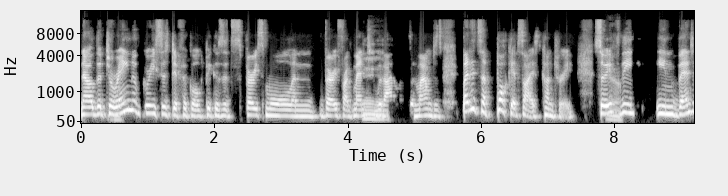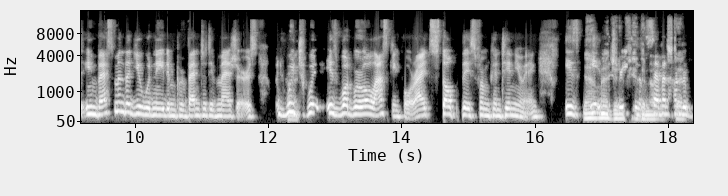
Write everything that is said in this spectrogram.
Now, the terrain of Greece is difficult because it's very small and very fragmented yeah. with islands and mountains, but it's a pocket sized country. So if yeah. the invent investment that you would need in preventative measures, which right. is what we're all asking for, right? Stop this from continuing. Is yeah, in the region of seven hundred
